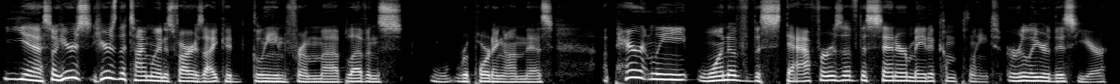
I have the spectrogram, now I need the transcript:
Yeah. So here's here's the timeline as far as I could glean from uh, Blevins reporting on this. Apparently, one of the staffers of the center made a complaint earlier this year,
